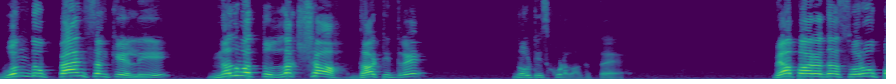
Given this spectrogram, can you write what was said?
ಒಂದು ಪ್ಯಾನ್ ಸಂಖ್ಯೆಯಲ್ಲಿ ನಲವತ್ತು ಲಕ್ಷ ದಾಟಿದ್ರೆ ನೋಟಿಸ್ ಕೊಡಲಾಗುತ್ತೆ. ವ್ಯಾಪಾರದ ಸ್ವರೂಪ,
